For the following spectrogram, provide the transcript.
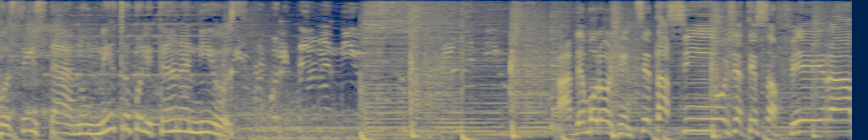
Você está no Metropolitana News. Ah, demorou, gente. Você tá assim, hoje é terça-feira.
